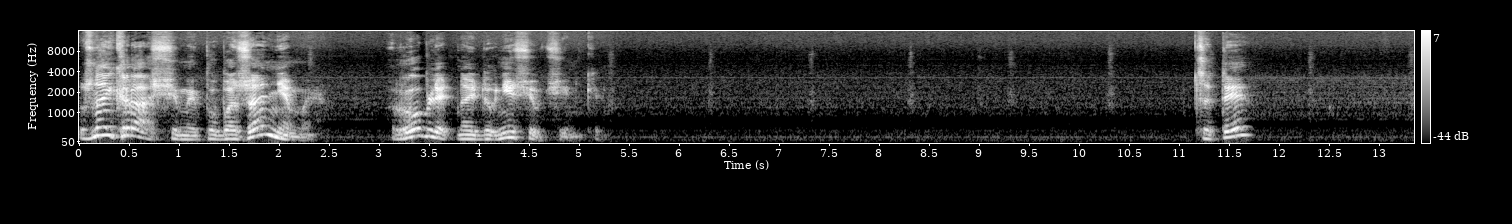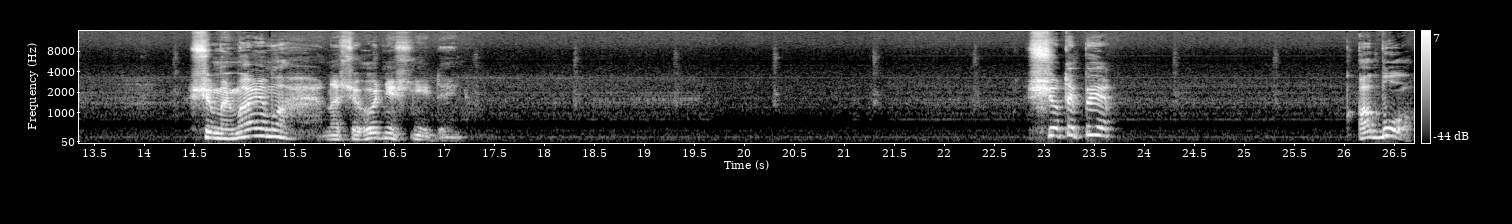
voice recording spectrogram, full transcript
з найкращими побажаннями роблять найдурніші вчинки. Це те, що ми маємо на сьогоднішній день. Що тепер? Або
